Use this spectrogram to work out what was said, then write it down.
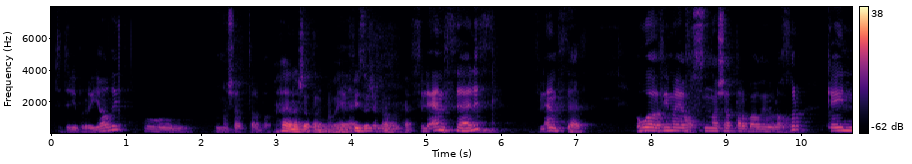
التدريب الرياضي والنشاط التربوي ها نشاط تربوي. في زوج يقراوهم في العام الثالث في العام الثالث هو فيما يخص النشاط التربوي والأخر كاين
